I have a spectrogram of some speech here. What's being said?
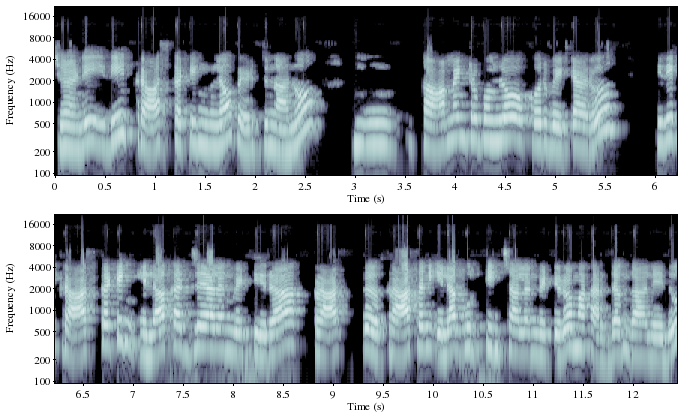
చూడండి ఇది క్రాస్ కటింగ్లో పెడుతున్నాను. కామెంట్ రూపంలో ఒకరు పెట్టారు. ఇది క్రాస్ కటింగ్ ఎలా కట్ చేయాలని పెట్టిరా? క్రాస్ క్రాస్ అని ఎలా గుర్తించాలని పెట్టిరో మాకు అర్థం కాలేదు.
